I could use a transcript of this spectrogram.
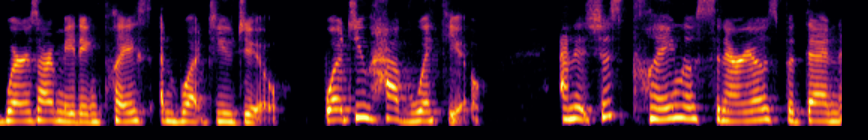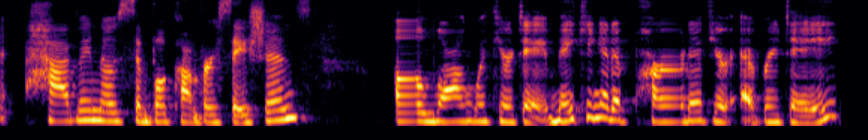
where's our meeting place and what do you do? What do you have with you? And it's just playing those scenarios, but then having those simple conversations along with your day, making it a part of your everyday.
